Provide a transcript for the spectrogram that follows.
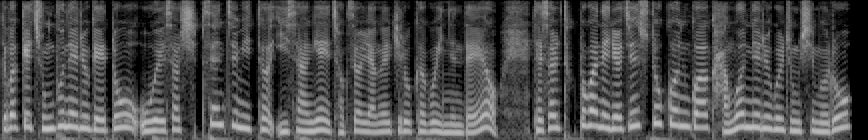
그 밖에 중부 내륙에도 5에서 10cm 이상의 적설량을 기록하고 있는데요. 대설특보가 내려진 수도권과 강원 내륙을 중심으로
